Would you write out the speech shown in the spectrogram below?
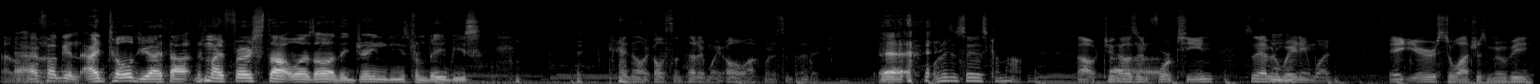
I I fucking, I told you, I thought, my first thought was, oh, they drained these from babies. and they're like, oh, synthetic. I'm like, oh, Aquaman is synthetic. Yeah. When does it say this come out? Oh, 2014. so they have been waiting what, eight years to watch this movie?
